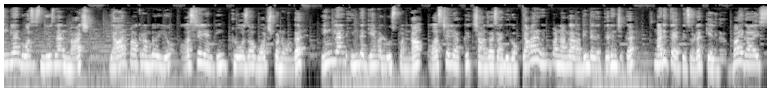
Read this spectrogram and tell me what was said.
இங்கிலாந்து வர்சஸ் நியூசிலாந்து மேட்ச் யார் பாக்குறாங்களோ இல்லையோ ஆஸ்திரேலியன் டீம் க்ளோஸா வாட்ச் பண்ணுவாங்க. இங்கிலாந்து இந்த கேமை லூஸ் பண்ணா ஆஸ்திரேலியாவுக்கு சான்சஸ் அதிகம். யார் வின் பண்ணாங்க அப்படின்றத தெரிஞ்சுக்க அடுத்த எபிசோட கேளுங்க. பாய் காய்ஸ்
